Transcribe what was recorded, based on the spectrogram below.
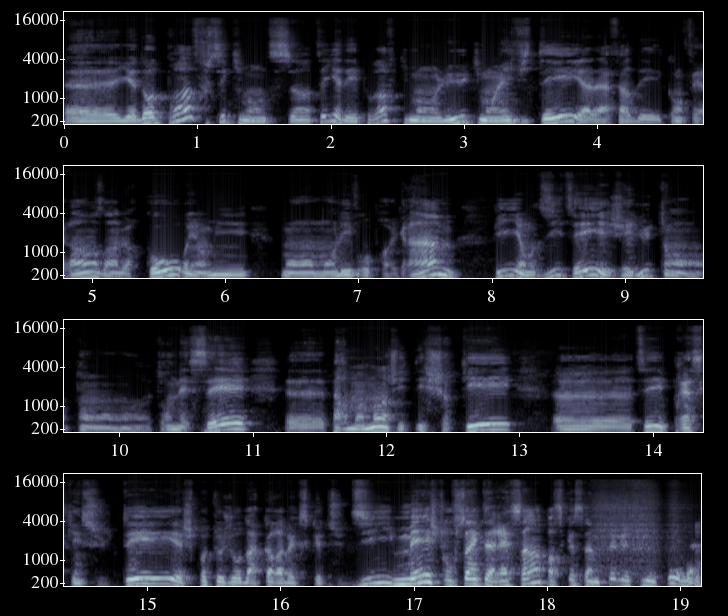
Euh, il y a d'autres profs aussi qui m'ont dit ça. Il y a des profs qui m'ont lu, qui m'ont invité à, faire des conférences dans leurs cours. Ils ont mis mon, livre au programme. Puis ont dit, tu sais, j'ai lu ton, ton, ton essai. Euh, par moments, j'ai été choqué, euh, tu sais, presque insulté. Je suis pas toujours d'accord avec ce que tu dis, mais je trouve ça intéressant parce que ça me fait réfléchir. Ben,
